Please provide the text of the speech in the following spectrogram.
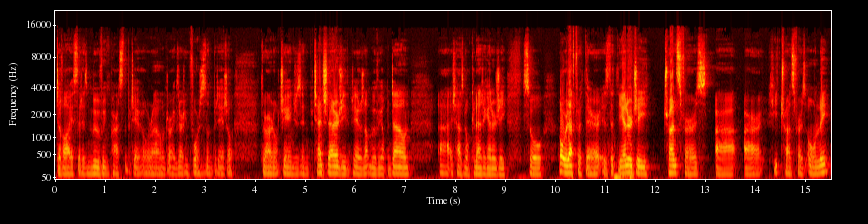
device that is moving parts of the potato around or exerting forces on the potato. There are no changes in potential energy. The potato is not moving up and down. Uh, it has no kinetic energy. So what we're left with there is that the energy transfers uh, are heat transfers only,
